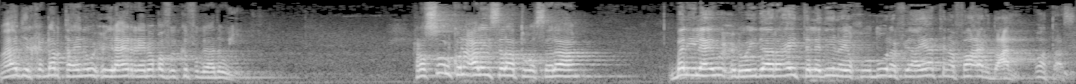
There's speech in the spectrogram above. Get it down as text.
Muhaajirka dhabtahayna wuxuu ilaahay reebay qofka ka fogaado wey rasuulkuna calayhi salaatu wasalaam bal ilahay wuxu uhi waidaa ra'ayta aladiina yakhuuduuna fi aayaatina faacrid can waa taas.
